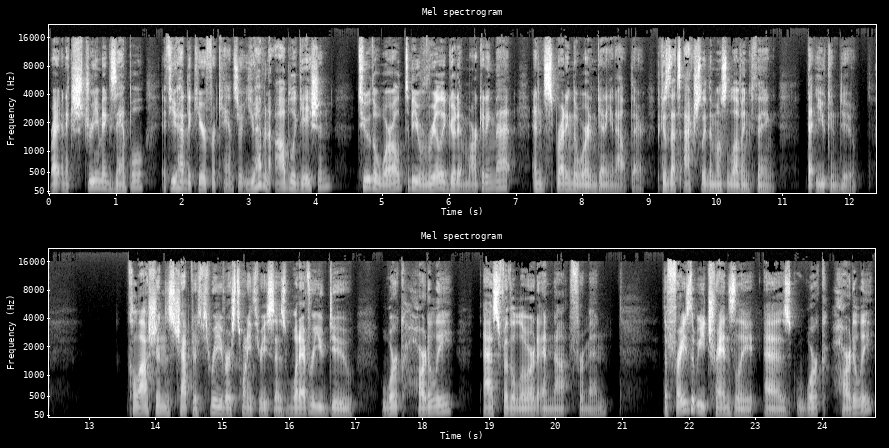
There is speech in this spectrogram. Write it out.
right? An extreme example if you had the cure for cancer, you have an obligation to the world to be really good at marketing that and spreading the word and getting it out there because that's actually the most loving thing that you can do. Colossians chapter 3 verse 23 says, "Whatever you do, work heartily as for the Lord and not for men." The phrase that we translate as work heartily,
